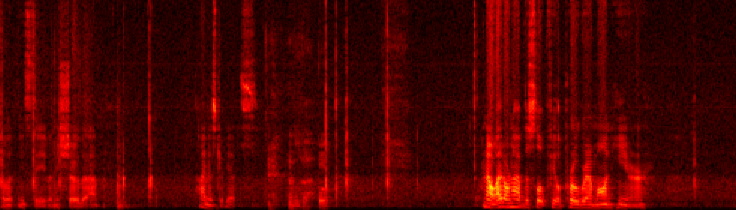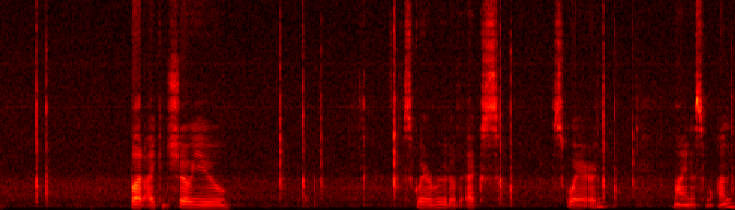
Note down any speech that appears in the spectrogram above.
So let me see, let me show that. Hi, Mr. Goetz. Hello. Now, I don't have the slope field program on here, but I can show you square root of x squared minus 1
